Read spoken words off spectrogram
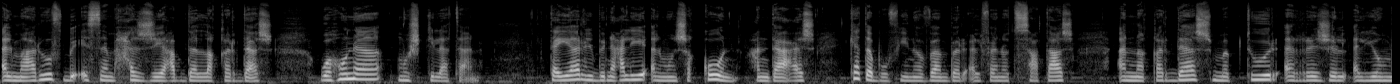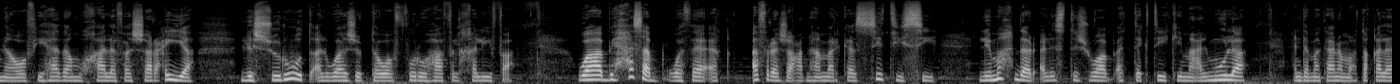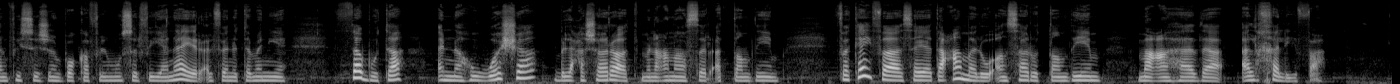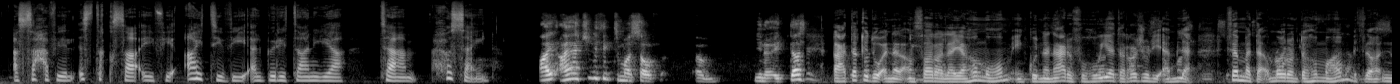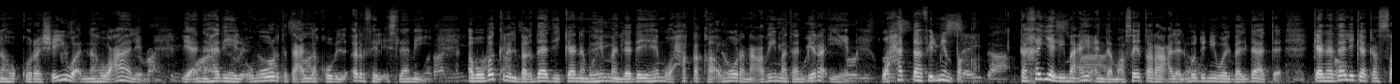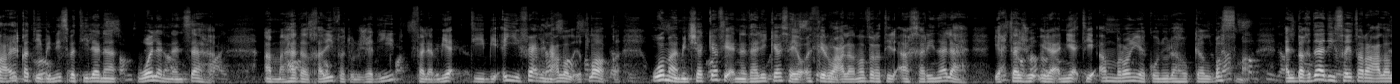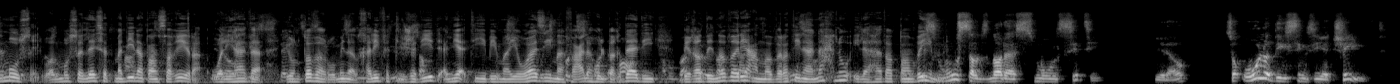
المعروف باسم حجي عبد الله قرداش وهنا مشكلتان. تيار البن علي المنشقون عن داعش كتبوا في نوفمبر 2019 أن قرداش مبتور الرجل اليمنى وفي هذا مخالفة شرعية للشروط الواجب توفرها في الخليفة. وبحسب وثائق أفرج عنها مركز CTC لمحضر الاستجواب التكتيكي مع المولى عندما كان معتقلا في سجن بوكا في الموصل في يناير 2008 ثبت أنه وشى بالعشرات من عناصر التنظيم. فكيف سيتعامل أنصار التنظيم مع هذا الخليفة؟ الصحفي الاستقصائي في آي تي في البريطانية تام حسين. I, I actually think to myself, um, أعتقد أن الأنصار لا يهمهم إن كنا نعرف هوية الرجل أم لا. ثمة أمور تهمهم مثل أنه قرشي وأنه عالم لأن هذه الأمور تتعلق بالإرث الإسلامي. أبو بكر البغدادي كان مهما لديهم وحقق أمورا عظيمة برأيهم وحتى في المنطقة. تخيلي معي عندما سيطر على المدن والبلدات. كان ذلك كالصاعقة بالنسبة لنا ولن ننساها. أما هذا الخليفة الجديد فلم يأتي بأي فعل على الإطلاق. وما من شك في أن ذلك سيؤثر على نظرة الآخرين له الله يحتاج إلى أن يأتي أمر يكون له كالبصمة. البغدادي سيطر على الموصل والموصل ليست مدينة صغيرة ولهذا ينتظر من الخليفة الجديد أن يأتي بما يوازي ما فعله البغدادي بغض النظر عن نظرتنا نحن إلى هذا التنظيم. So all of these things he achieved.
